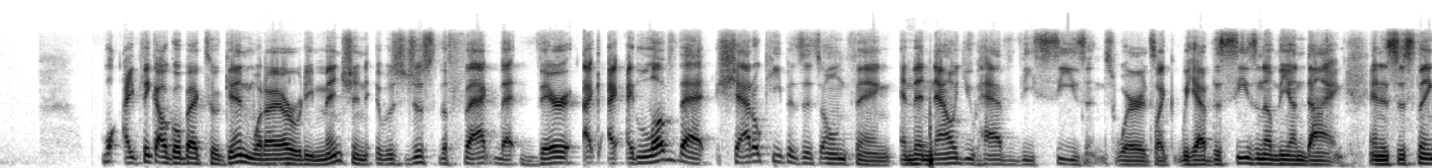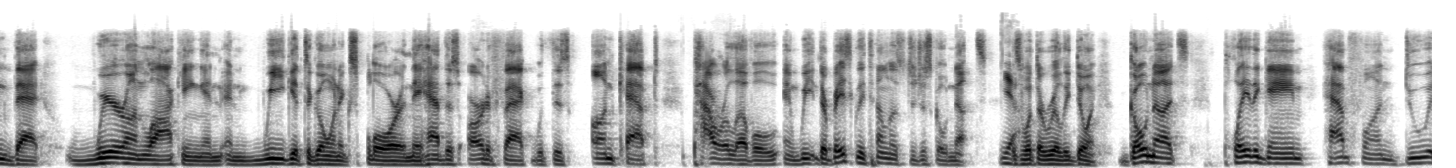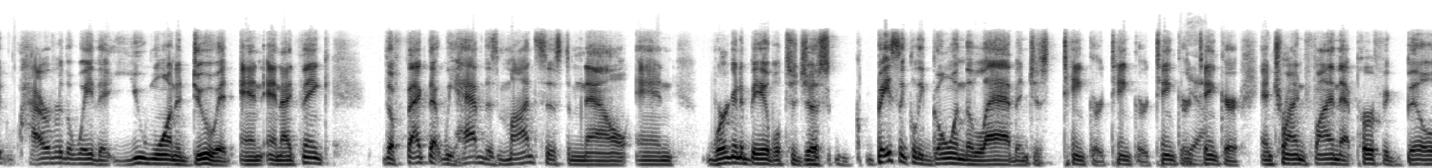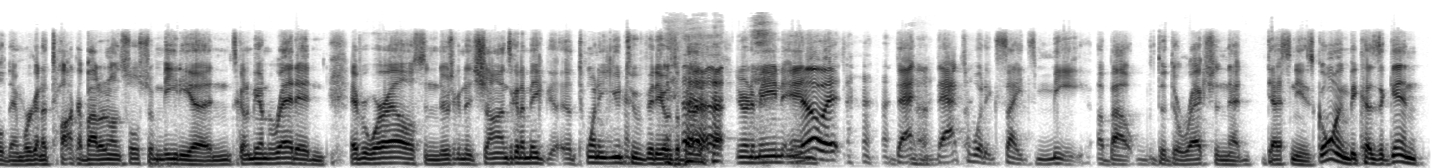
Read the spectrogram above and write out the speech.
Well, I think I'll go back to again what I already mentioned. It was just the fact that there, I, I, I love that Shadowkeep is its own thing, and then now you have the seasons where it's like we have the season of the Undying, and it's this thing that we're unlocking, and and we get to go and explore, and they have this artifact with this uncapped power level, and we they're basically telling us to just go nuts. Yeah. Is what they're really doing. Go nuts play the game, have fun, do it however the way that you want to do it. And and I think the fact that we have this mod system now and we're going to be able to just basically go in the lab and just tinker, tinker, tinker, yeah. tinker, and try and find that perfect build. And we're going to talk about it on social media, and it's going to be on Reddit and everywhere else. And there's going to Sean's going to make uh, 20 YouTube videos about it. You know what I mean? And you know it. that that's what excites me about the direction that Destiny is going, because again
